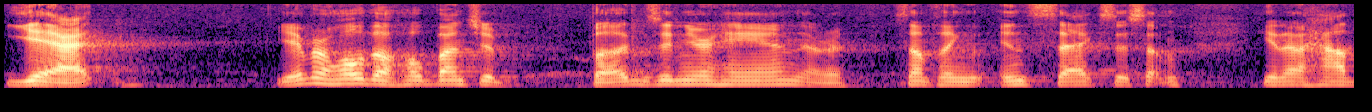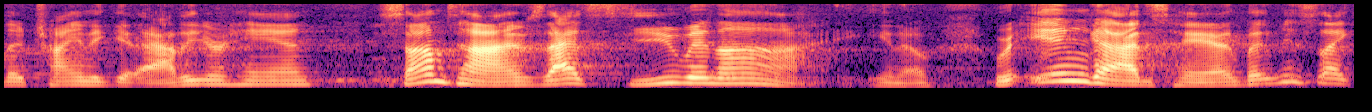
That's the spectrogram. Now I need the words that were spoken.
Yet, you ever hold a whole bunch of bugs in your hand or something, insects or something? You know how they're trying to get out of your hand? Sometimes that's you and I. You know, we're in God's hand, but it's like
